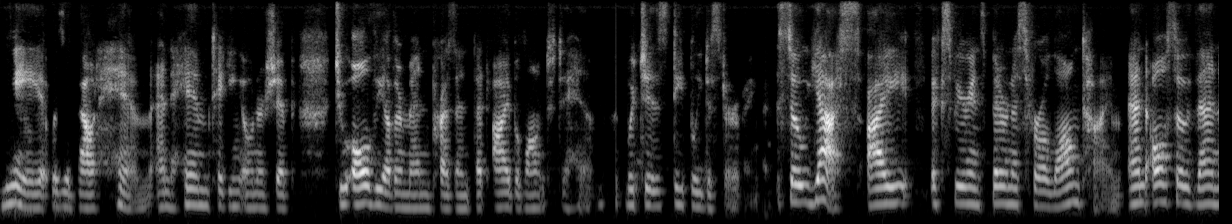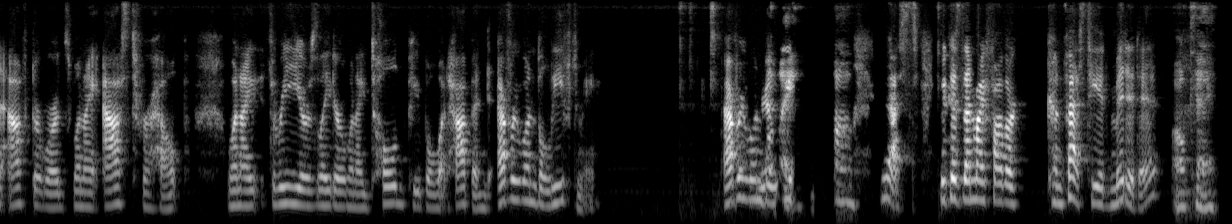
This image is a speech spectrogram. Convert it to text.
me, it was about him and him taking ownership to all the other men present that I belonged to him, which is deeply disturbing. So yes, I experienced bitterness for a long time and also then afterwards when I asked for help, when I 3 years later when I told people what happened, everyone believed me Everyone really? believed. Oh. Yes, because then my father confessed. He admitted it. Okay.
